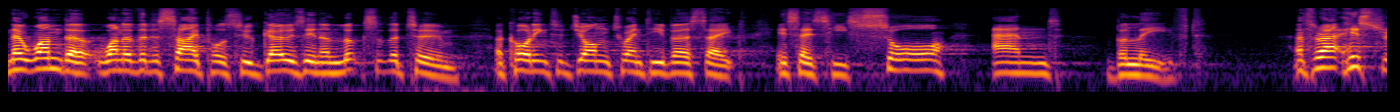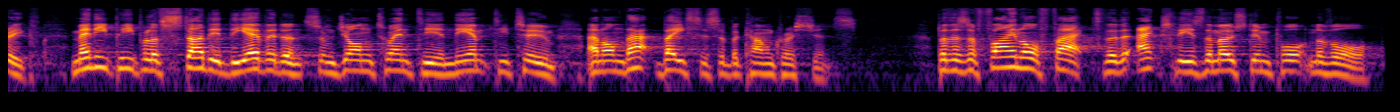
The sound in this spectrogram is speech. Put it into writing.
No wonder one of the disciples who goes in and looks at the tomb, according to John 20, verse 8, it says, He saw and believed. And throughout history, many people have studied the evidence from John 20 and the empty tomb, and on that basis have become Christians. But there's a final fact that actually is the most important of all.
